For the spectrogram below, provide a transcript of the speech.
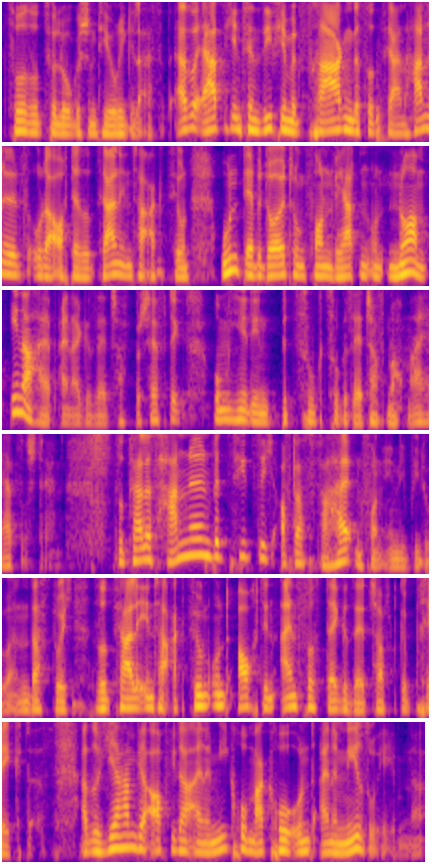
zur soziologischen Theorie geleistet. Also er hat sich intensiv hier mit Fragen des sozialen Handels oder auch der sozialen Interaktion und der Bedeutung von Werten und Normen innerhalb einer Gesellschaft beschäftigt, um hier den Bezug zur Gesellschaft nochmal herzustellen. Soziales Handeln bezieht sich auf das Verhalten von Individuen, das durch soziale Interaktion und auch den Einfluss der Gesellschaft geprägt ist. Also hier haben wir auch wieder eine Mikro-, Makro- und eine Mesoebene.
